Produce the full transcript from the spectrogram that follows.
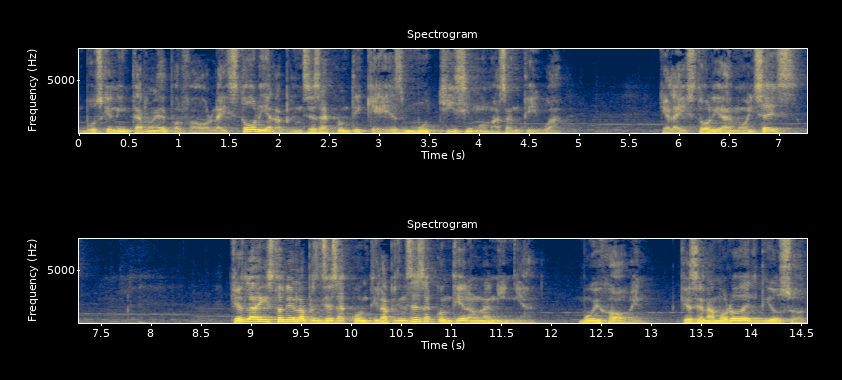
Busquen en internet, por favor, la historia de la princesa Kunti, que es muchísimo más antigua que la historia de Moisés. ¿Qué es la historia de la princesa Kunti? La princesa Kunti era una niña, muy joven, que se enamoró del dios Sol.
